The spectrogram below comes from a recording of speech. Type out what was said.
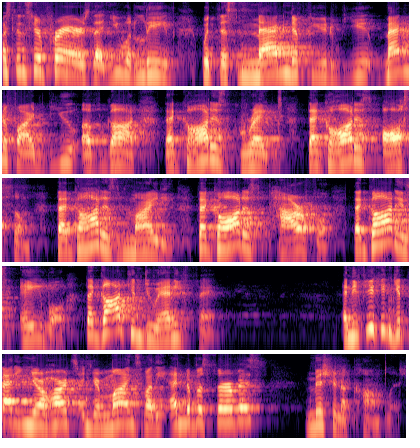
My sincere prayer is that you would leave with this magnified view, magnified view of God that God is great, that God is awesome, that God is mighty, that God is powerful, that God is able, that God can do anything. And if you can get that in your hearts and your minds by the end of a service, mission accomplished.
